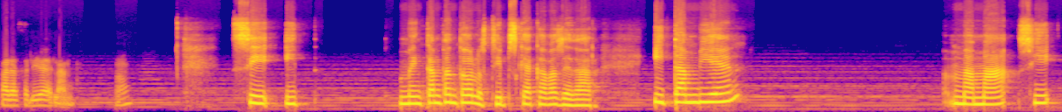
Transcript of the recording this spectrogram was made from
para salir adelante. Sí, y me encantan todos los tips que acabas de dar. Y también, mamá, si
